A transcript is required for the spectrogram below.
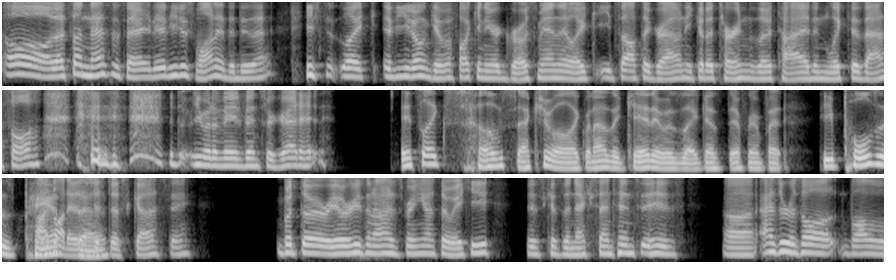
Oh, that's unnecessary, dude. He just wanted to do that. He's just, like, if you don't give a fuck and you're a gross man that like eats off the ground, he could have turned the tide and licked his asshole. he would have made Vince regret it. It's like so sexual. Like when I was a kid, it was like as different, but he pulls his pants I thought it was down. just disgusting. But the real reason I was bringing out the wiki is because the next sentence is, uh, as a result, blah blah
